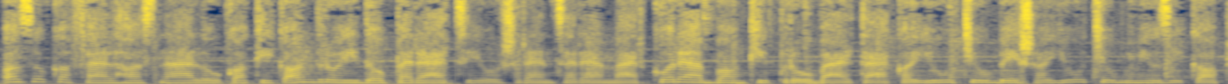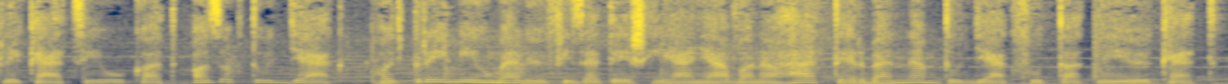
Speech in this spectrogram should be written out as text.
Azok a felhasználók, akik Android operációs rendszeren már korábban kipróbálták a YouTube és a YouTube Music applikációkat, azok tudják, hogy prémium előfizetés hiányában a háttérben nem tudják futtatni őket.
